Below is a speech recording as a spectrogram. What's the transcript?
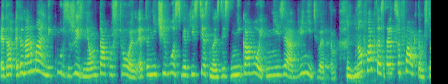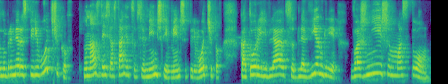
Это, это нормальный курс жизни, он так устроен, это ничего сверхъестественного, здесь никого нельзя обвинить в этом. Но факт остается фактом, что, например, из переводчиков у нас здесь останется все меньше и меньше переводчиков, которые являются для Венгрии важнейшим мостом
